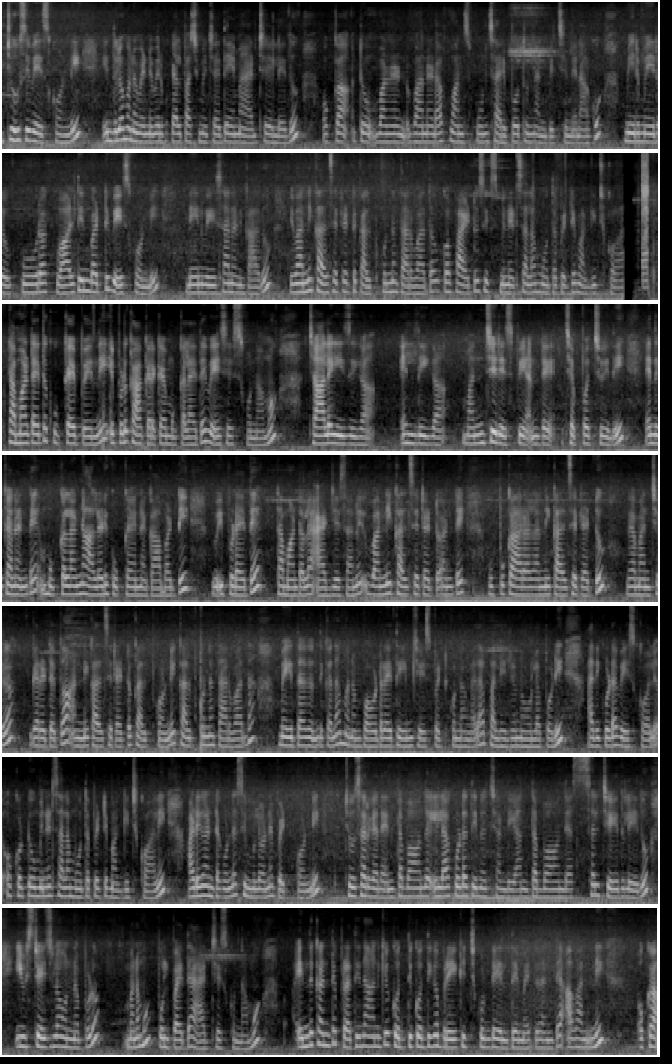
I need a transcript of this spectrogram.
చూసి వేసుకోండి. ఇందులో మనం ఎండుమిరపకాయలు పచ్చిమిర్చి అయితే ఏం యాడ్ చేయలేదు. ఒక two one and one and half one spoon సరిపోతుంది అనిపించింది నాకు. మీరు మీరు కూర క్వాలిటీని బట్టి వేసుకోండి. నేను వేసానని కాదు. ఇవన్నీ కలిసేటట్టు కలుపుకున్న తర్వాత ఒక ఫైవ్ టు సిక్స్ మినిట్స్ అలా మూత పెట్టి మగ్గించుకోవాలి. టమాటా అయితే కుక్ అయిపోయింది. ఇప్పుడు కాకరకాయ ముక్కలు అయితే వేసేసుకున్నాము. చాలా ఈజీగా హెల్దీగా మంచి రెసిపీ అంటే చెప్పొచ్చు ఇది. ఎందుకనంటే ముక్కలన్నీ ఆల్రెడీ కుక్ అయినాయి కాబట్టి ఇప్పుడైతే టమాటాలు యాడ్ చేశాను. ఇవన్నీ కలిసేటట్టు అంటే ఉప్పు కారాలన్నీ కలిసేటట్టు మంచిగా గరిటెతో అన్నీ కలిసేటట్టు కలుపుకోండి. కలుపుకున్న తర్వాత మిగతాది ఉంది కదా మనం పౌడర్ అయితే ఏం చేసి పెట్టుకున్నాం కదా పల్లీలు నువ్వుల పొడి అది కూడా వేసుకోవాలి. ఒక టూ మినిట్స్ అలా మూత పెట్టి మగ్గించుకోవాలి. అడుగంటకుండా సిమ్లోనే పెట్టుకోండి. చూసారు కదా ఎంత బాగుందో ఇలా కూడా తినొచ్చండి. అంత బాగుంది. అస్సలు చేదు లేదు. ఈ ఈ స్టేజ్లో ఉన్నప్పుడు మనము పులుపు అయితే యాడ్ చేసుకుందాము ఎందుకంటే ప్రతిదానికి కొద్ది కొద్దిగా బ్రేక్ ఇచ్చుకుంటే వెళ్తే ఏమవుతుందంటే అవన్నీ ఒక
